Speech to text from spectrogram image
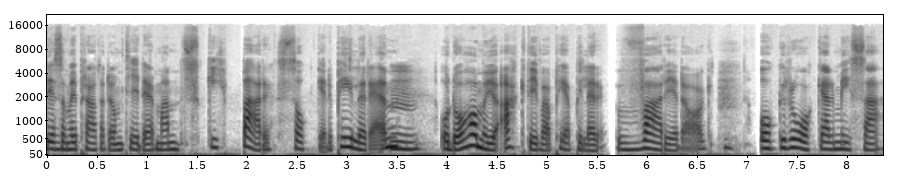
det Mm. som vi pratade om tidigare, man skippar sockerpillren Mm. och då har man ju aktiva p-piller varje dag och råkar missa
